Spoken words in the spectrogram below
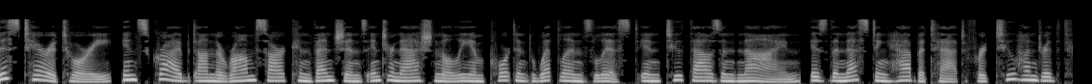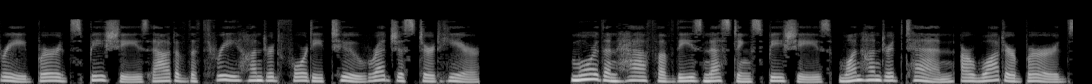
This territory, inscribed on the Ramsar Convention's internationally important wetlands list in 2009, is the nesting habitat for 203 bird species out of the 342 registered here. More than half of these nesting species 110 are water birds,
